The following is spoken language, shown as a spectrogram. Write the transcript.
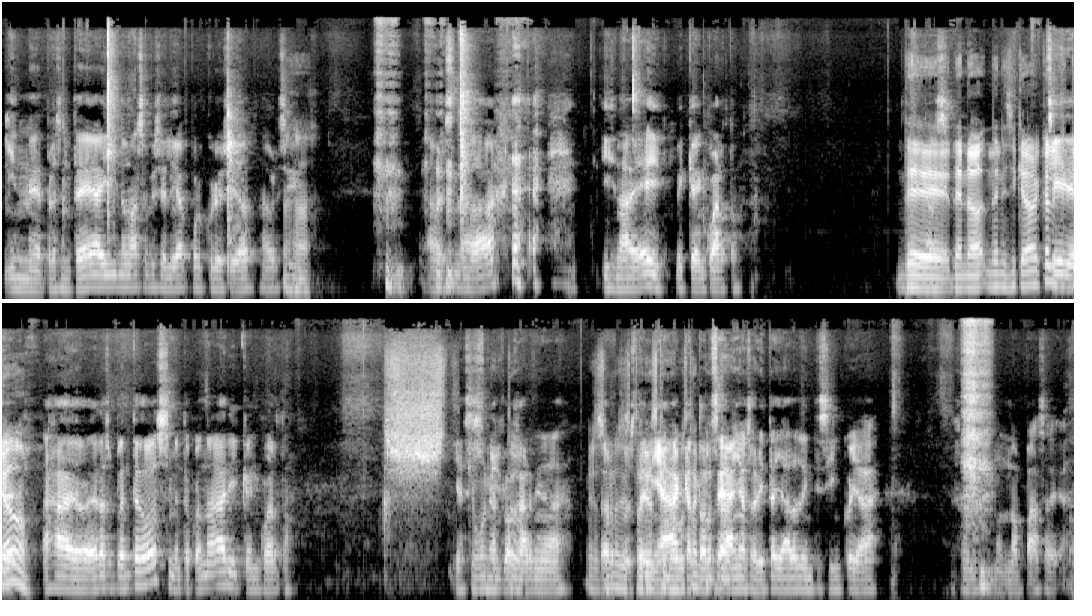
Y me presenté ahí nomás a oficialía por curiosidad, a ver si, Ajá. a ver si nadaba. y nadé y me quedé en cuarto. De, de, no- de ni siquiera haber Sí, calificado. ajá, era suplente 2, me tocó nadar y quedé en cuarto. Y así sin aflojar ni nada. Esas Pero son las pues historias que tenía me gustan 14 contar. años, ahorita ya a los 25 ya. Eso no, no pasa ya.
